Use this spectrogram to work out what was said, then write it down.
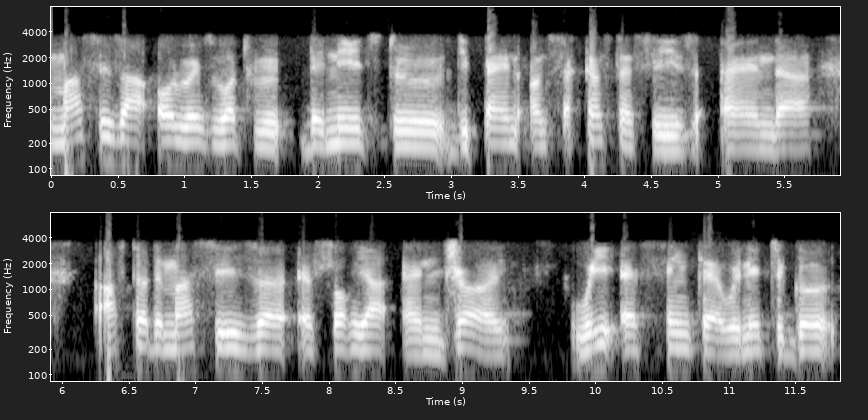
masses are always what we, they need to depend on circumstances. And uh, after the masses' uh, euphoria and joy, we as thinker we need to go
